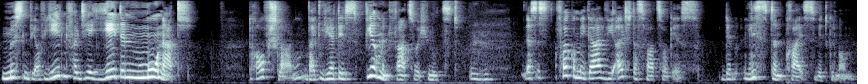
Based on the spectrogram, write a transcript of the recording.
müssen wir auf jeden Fall dir jeden Monat draufschlagen, weil du ja das Firmenfahrzeug nutzt. Mhm. Das ist vollkommen egal, wie alt das Fahrzeug ist. Der Listenpreis wird genommen.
